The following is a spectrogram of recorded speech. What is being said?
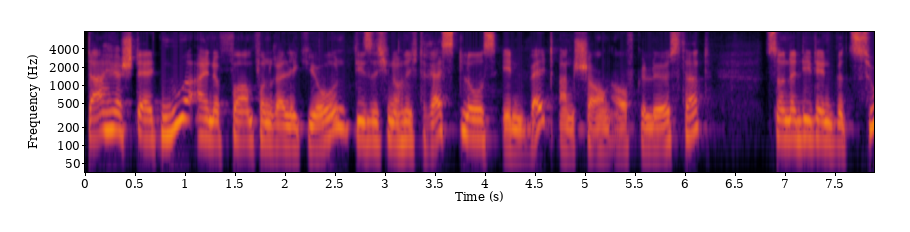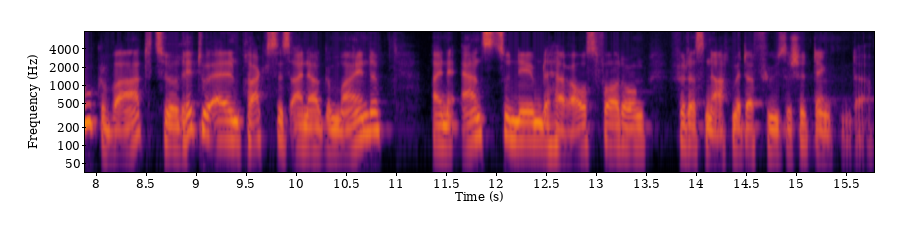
Daher stellt nur eine Form von Religion, die sich noch nicht restlos in Weltanschauung aufgelöst hat, sondern die den Bezug wahrt zur rituellen Praxis einer Gemeinde, eine ernstzunehmende Herausforderung für das nachmetaphysische Denken dar.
